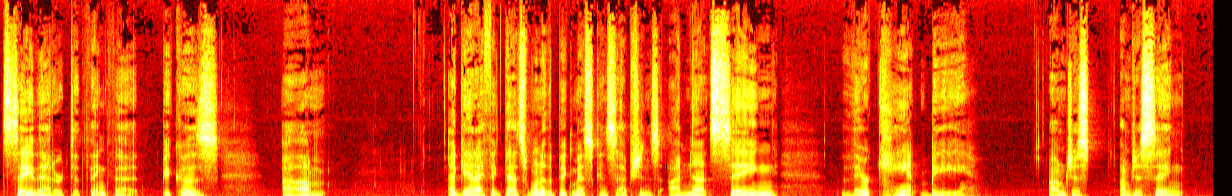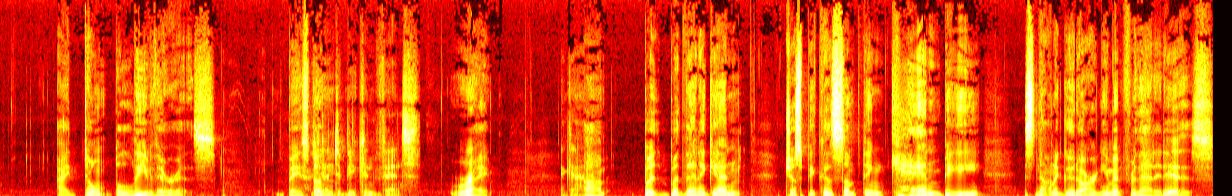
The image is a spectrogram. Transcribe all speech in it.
say that or to think that because um, again, I think that's one of the big misconceptions. I'm not saying there can't be. I'm just I'm just saying I don't believe there is based You on have to be convinced. right. It. Um, but but then again, just because something can be, it's not a good argument for that it is.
